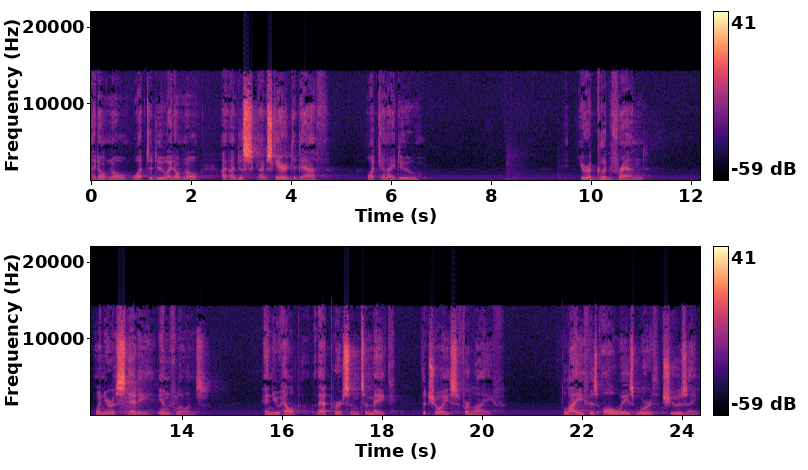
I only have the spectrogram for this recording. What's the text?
I don't know what to do. I don't know. I, am just, I'm scared to death. What can I do? You're a good friend when you're a steady influence and you help that person to make the choice for life. Life is always worth choosing.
